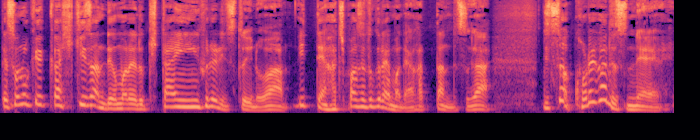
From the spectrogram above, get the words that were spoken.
で、その結果、引き算で生まれる期待インフレ率というのは1.8%ぐらいまで上がったんですが、実はこれがですね、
